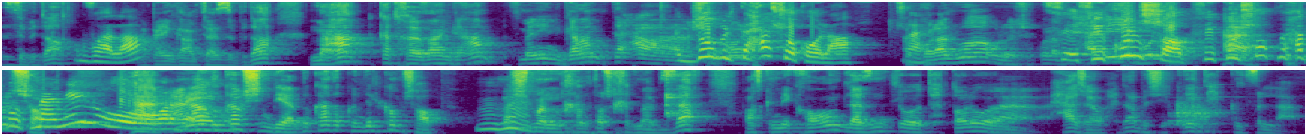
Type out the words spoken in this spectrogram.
الزبده فوالا. 40 غرام تاع الزبده مع 80 غرام 80 غرام تاع الدوبل. تاعها شوكولا. شوكولا نوار ولا شوكولا في, في كل شوب في كل آه، شوب نحطوا كل شوب. 80 ها، أنا دوكا و40 واش ندير دوكا دوك ندير لكم شوب. باش ما نخلطوش خدمة بزاف. باسكو الميكرووند لازم له تحطوا له حاجة واحدة باش يقدر يتحكم في اللعب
